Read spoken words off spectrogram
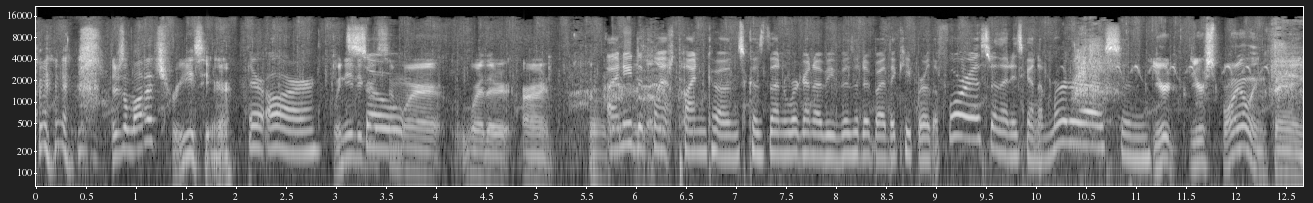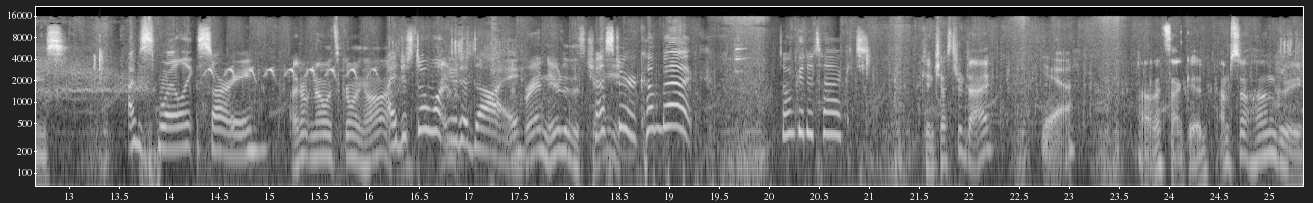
There's a lot of trees here. There are. We need to so go somewhere where there aren't. I need to plant pine cones because then we're gonna be visited by the keeper of the forest, and then he's gonna murder us. And You're you're spoiling things. I'm spoiling. Sorry. I don't know what's going on. I just don't want I'm- you to die. I'm brand new to this game. Chester, come back. Don't get attacked. Can Chester die? Yeah. Oh, that's not good. I'm so hungry.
